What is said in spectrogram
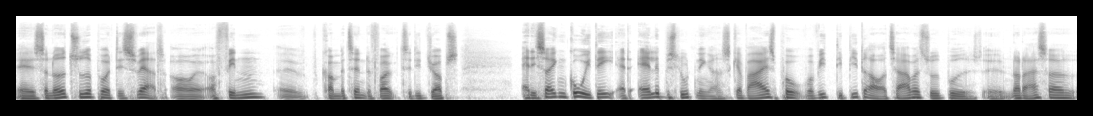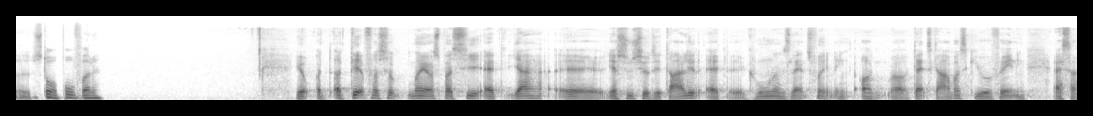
Øh, så noget tyder på, at det er svært at, øh, at finde øh, kompetente folk til de jobs. Er det så ikke en god idé, at alle beslutninger skal vejes på, hvorvidt de bidrager til arbejdsudbuddet, øh, når der er så øh, stor brug for det? Jo, og, og derfor så må jeg også bare sige, at jeg, øh, jeg synes jo, det er dejligt, at øh, Kommunernes Landsforening og, og Dansk Arbejdsgiverforening, altså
